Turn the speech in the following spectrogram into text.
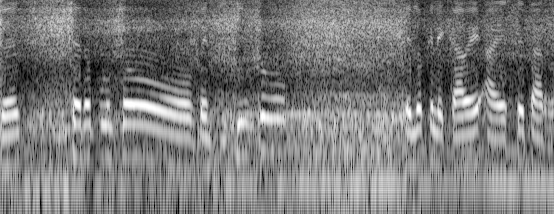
entonces 0.25 es lo que le cabe a este tarro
